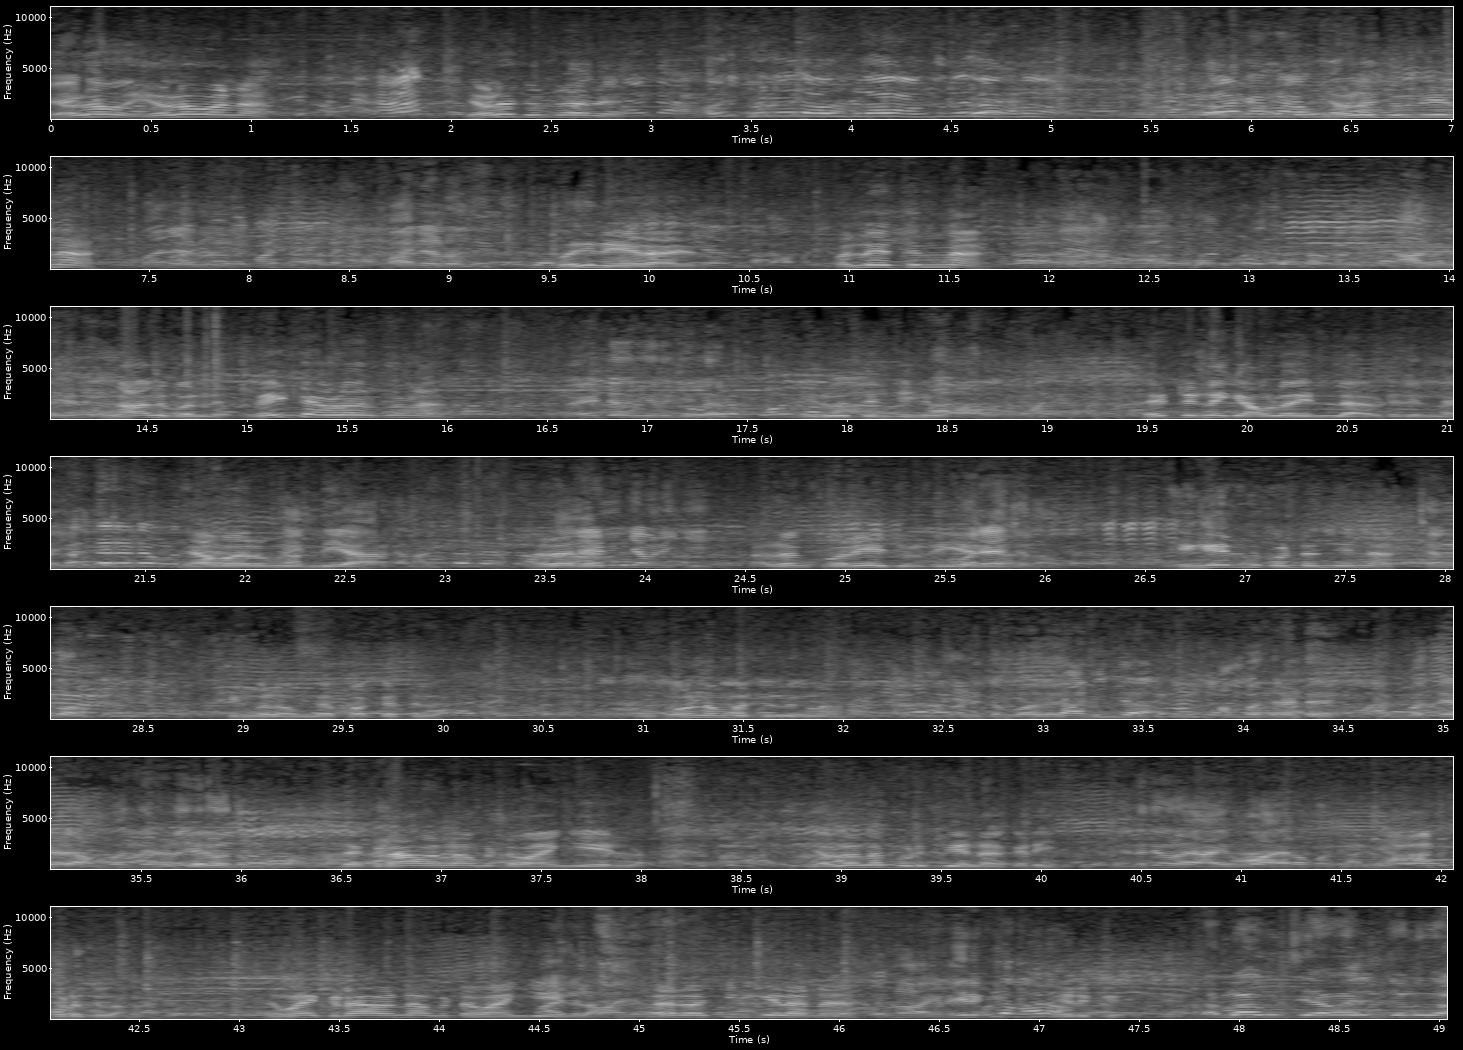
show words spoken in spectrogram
எவ்வளோ எவ்வளோ வேணா எவ்வளோ சொல்கிறாரு எவ்வளோ சொல்றீங்கண்ணா பதினேழாயிரம் பல்லு எத்தனைண்ணா நாலு பல்லு வெயிட் எவ்வளோ இருக்குண்ணா இருபத்தஞ்சி கிலோ. ரேட் இன்னைக்கு அவ்வளோ இல்லை அப்படி இல்லை. வியாபாரமும் இல்லையா? அதான் ரேட் அதான் குறைய சொல்றீங்க. எங்கேருந்து கொண்டு வந்தீங்கன்னா? செங்கோலம் சிங்களம் உங்கள் பக்கத்தில். உங்கள் ஃபோன் நம்பர் சொல்லுங்களா? தொண்ணூத்தொம்பது ஐம்பத்தி ரெண்டு முப்பத்தேழு ஐம்பத்தேழு இருபத்தொம்பது இந்த கிடா வேணா உங்கள்கிட்ட வாங்கியே இல்லை. எவ்வளோனா கொடுப்பீங்கண்ணா கடைசி எனக்கு ஒரு ஐநூறுவா ஆயிரம் குறைச்சி கொடுக்கலாம். இந்த மாதிரி கிடா வேணா உங்கள்கிட்ட வாங்கியே இல்லை. வேறு வச்சிருக்கீங்களாண்ணா? இருக்கு. இருக்கு. தமிழாக்குறிச்சி வியாபாரின்னு சொல்லுங்க.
